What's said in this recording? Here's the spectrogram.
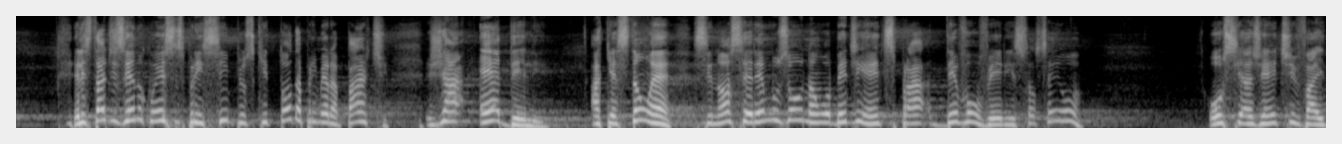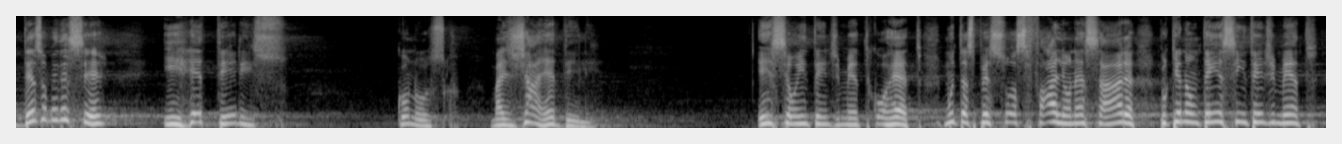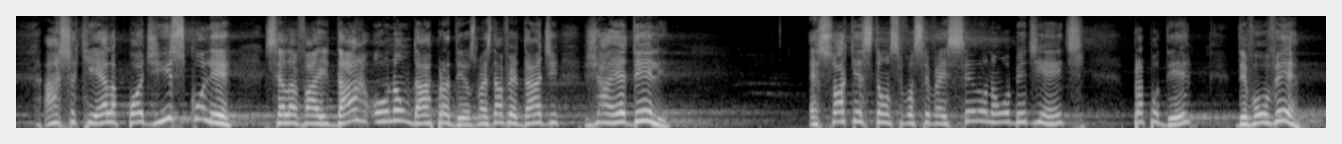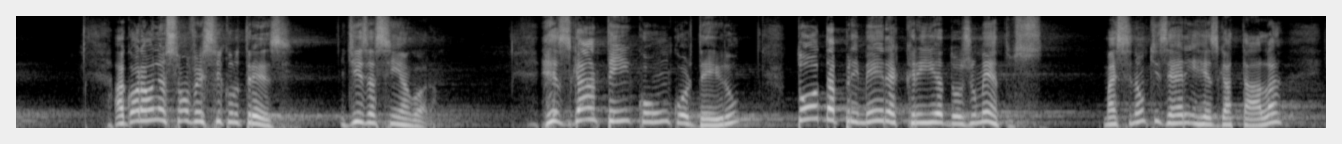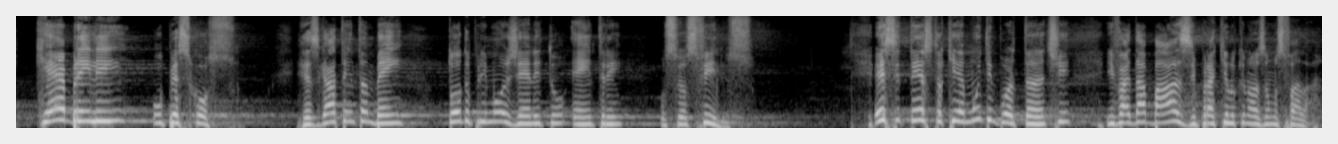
Ele está dizendo com esses princípios que toda a primeira parte já é dele. A questão é se nós seremos ou não obedientes para devolver isso ao Senhor, ou se a gente vai desobedecer e reter isso conosco, mas já é dele. Esse é o entendimento correto. Muitas pessoas falham nessa área porque não têm esse entendimento. Acha que ela pode escolher se ela vai dar ou não dar para Deus, mas na verdade já é dele. É só a questão se você vai ser ou não obediente para poder devolver. Agora olha só o versículo 13. Diz assim agora: Resgatem com um cordeiro toda a primeira cria dos jumentos mas se não quiserem resgatá-la, quebrem-lhe o pescoço. Resgatem também todo primogênito entre os seus filhos. Esse texto aqui é muito importante e vai dar base para aquilo que nós vamos falar.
